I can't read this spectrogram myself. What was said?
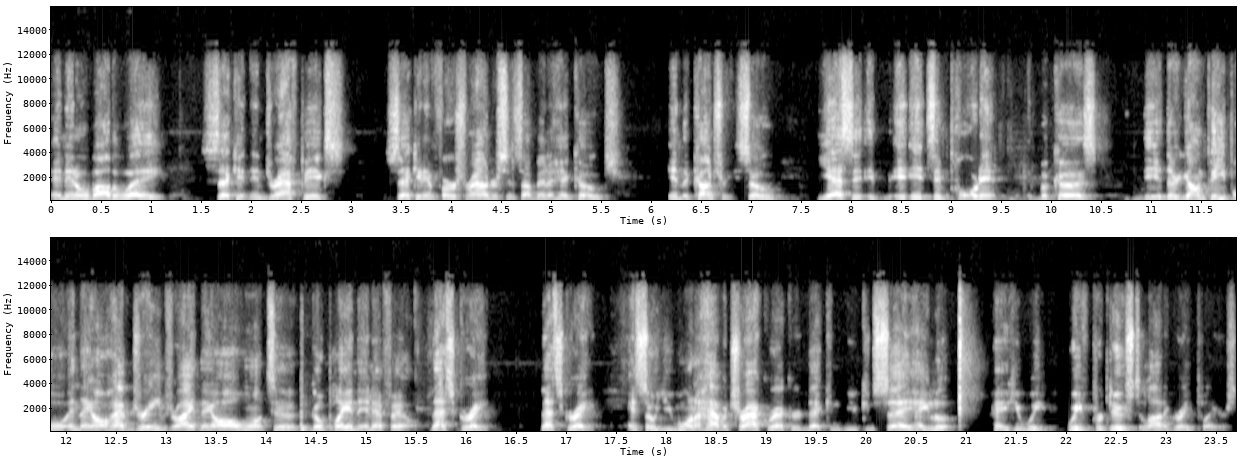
And then, oh, by the way, second in draft picks, second in first rounder since I've been a head coach in the country. So, yes, it, it, it's important because they're young people and they all have dreams, right? They all want to go play in the NFL. That's great. That's great. And so you want to have a track record that can you can say, hey, look, hey, we we've produced a lot of great players.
